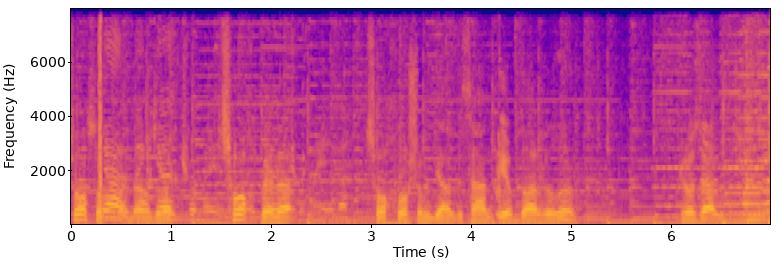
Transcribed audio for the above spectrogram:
Çox sağ ol elə. Çox belə çox xoşum gəldi. Sənin evdarlığın gözəldir.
